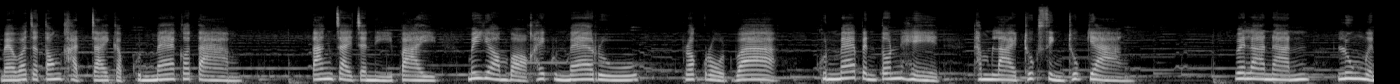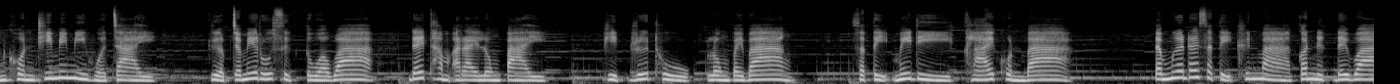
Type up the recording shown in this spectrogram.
แม้ว่าจะต้องขัดใจกับคุณแม่ก็ตาม ตั้งใจจะหนีไป ไม่ยอมบอกให้คุณแม่รู้ เพราะโกรธว่า คุณแม่เป็นต้นเหตุทำลายทุกสิ่งทุกอย่าง เวลานั้นลุงเหมือนคนที่ไม่มีหัวใจ เกือบจะไม่รู้สึกตัวว่า ได้ทำอะไรลงไป ผิดหรือถูกลงไปบ้าง สติไม่ดีคล้ายคนบ้า แต่เมื่อได้สติขึ้นมาก็นึกได้ว่า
